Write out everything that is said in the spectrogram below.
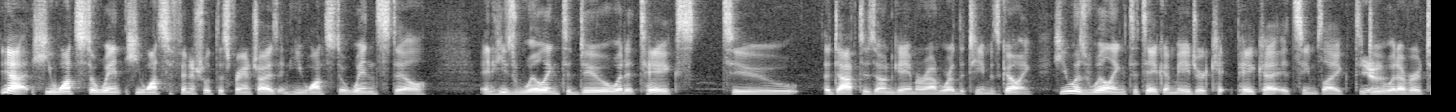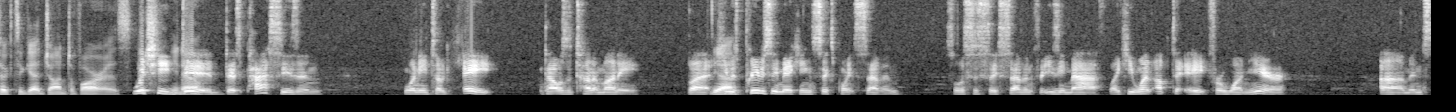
Yeah, he wants to win. He wants to finish with this franchise, and he wants to win still, and he's willing to do what it takes to adapt his own game around where the team is going. He was willing to take a major pay cut. It seems like to Yeah. do whatever it took to get John Tavares. Which he you know. did this past season when he took eight. That was a ton of money. But Yeah. he was previously making 6.7. So let's just say seven for easy math. Like he went up to eight for one year. Um, and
